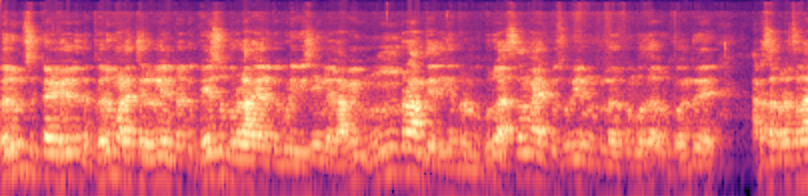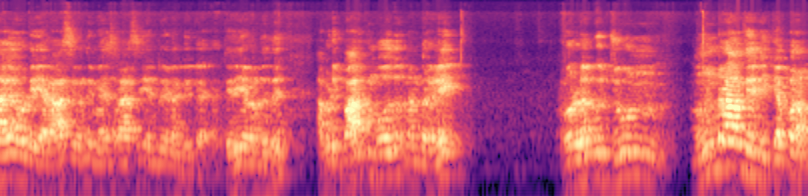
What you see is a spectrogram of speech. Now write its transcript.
பெரும் சிக்கல்கள் இந்த பெரும் அலைச்சல்கள் என்ற பேசு பொருளாக இருக்கக்கூடிய விஷயங்கள் எல்லாமே மூன்றாம் தேதி அப்புறம் குரு அஸ்தமாயிருக்கு இருக்க சூரியனுக்குள்ள இருக்கும்போது அவருக்கு வந்து அரசபரசலாக அவருடைய ராசி வந்து மேசராசி என்று எனக்கு தெரிய வந்தது. அப்படி பார்க்கும்போது நண்பர்களே ஓரளவுக்கு ஜூன் மூன்றாம் தேதிக்கு அப்புறம்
